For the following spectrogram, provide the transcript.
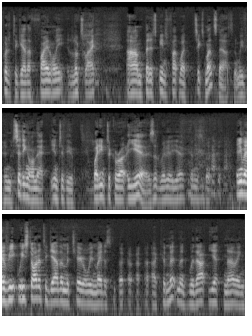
put it together. Finally, it looks like. Um, but it's been what six months now, and we've been sitting on that interview, waiting to corona. A year is it really a year? Anyway, we, we started to gather material. We made a commitment without yet knowing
